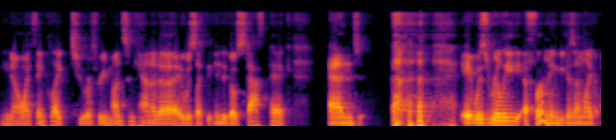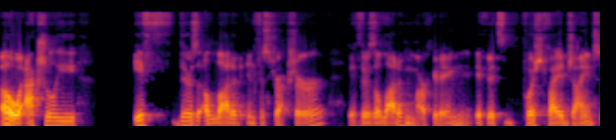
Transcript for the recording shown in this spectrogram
you know, I think like two or three months in Canada. It was like the Indigo staff pick. And it was really affirming because I'm like, oh, actually, if there's a lot of infrastructure if there's a lot of marketing, if it's pushed by a giant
